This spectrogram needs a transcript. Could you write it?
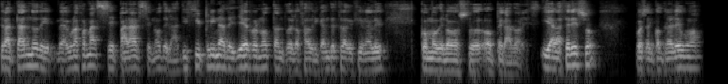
tratando de, de alguna forma, separarse ¿no? de la disciplina de hierro, ¿no? tanto de los fabricantes tradicionales como de los operadores. Y al hacer eso, pues encontraremos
